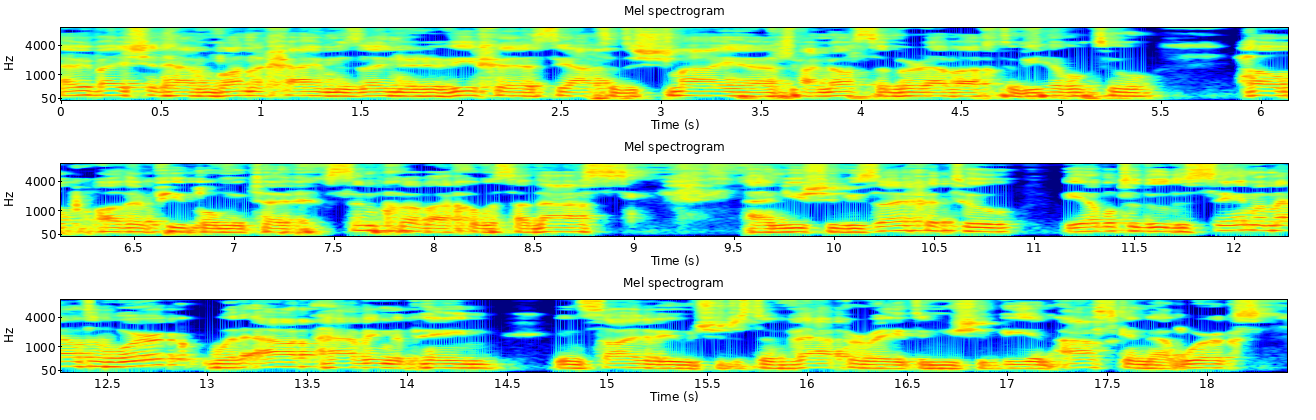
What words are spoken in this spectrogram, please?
Everybody should have Banachayim Zayna Revicha, Siyata Deshmaya, Parnosa Berevach to be able to help other people mitech simcha v'achol and you should be zeicha to be able to do the same amount of work without having the pain inside of you. which should just evaporate, and you should be an askin that works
